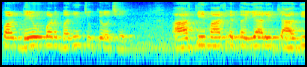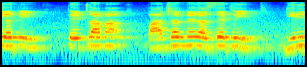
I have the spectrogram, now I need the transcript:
પણ દેવ પણ બની ચૂક્યો છે. આરતી માટે તૈયારી ચાલતી હતી. તેટલામાં પાછળને રસ્તેથી ગિરી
